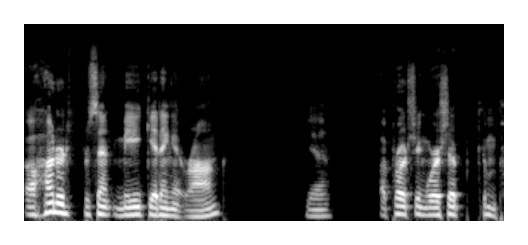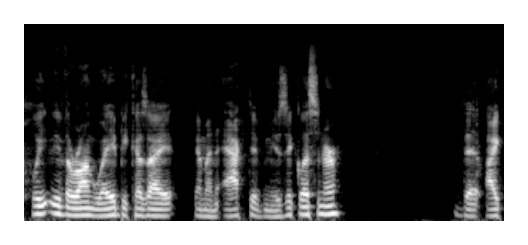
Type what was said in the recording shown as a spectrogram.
a hundred percent me getting it wrong yeah. approaching worship completely the wrong way because I am an active music listener. That I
